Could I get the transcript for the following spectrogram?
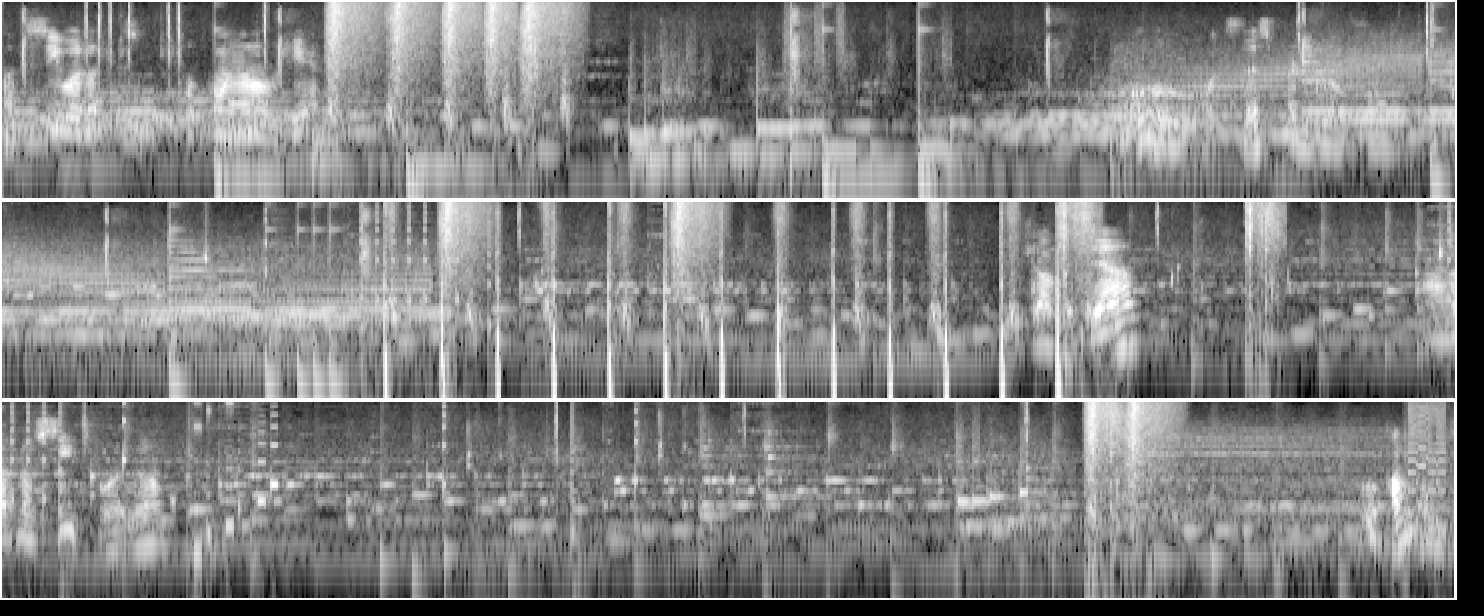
Let's see what, what's going on over here. Ooh, what's this pretty little thing? Drop it down. I have no seeds for it though. Pumpkins.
